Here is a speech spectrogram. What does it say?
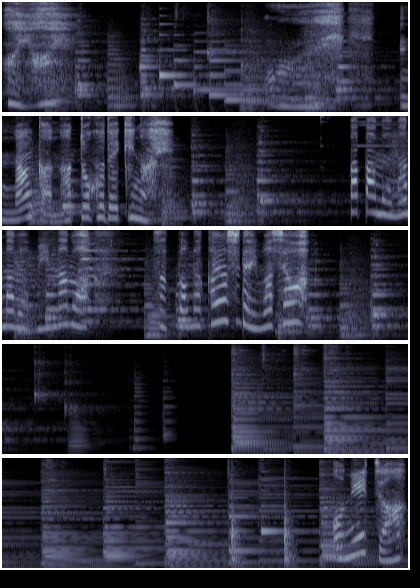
はいはい。うんなんか納得できない。パパもママもみんなもずっと仲良しでいましょう。ちゃん。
